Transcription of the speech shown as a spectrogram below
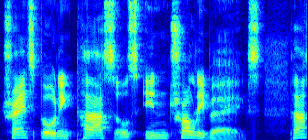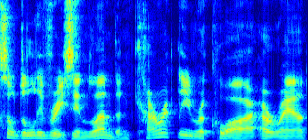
transporting parcels in trolley bags. Parcel deliveries in London currently require around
